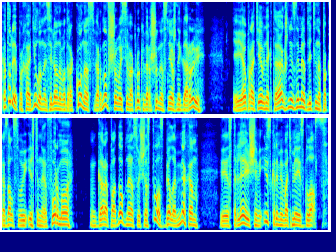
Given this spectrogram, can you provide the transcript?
которая походила на зеленого дракона, свернувшегося вокруг вершины снежной горы, Её противник также незамедлительно показал свою истинную форму — гороподобное существо с белым мехом и стреляющими искрами во тьме из глаз.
